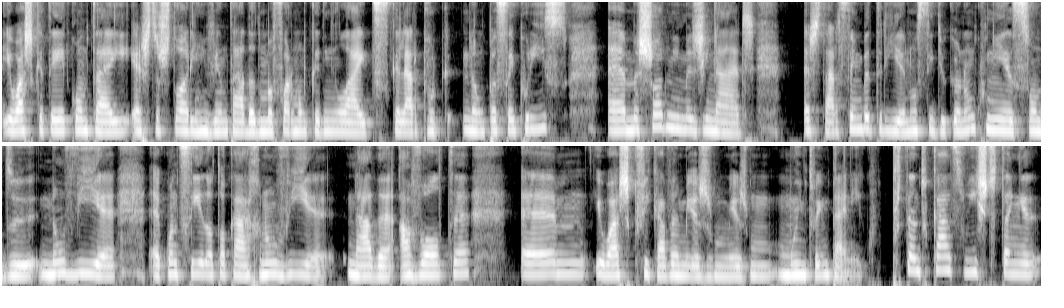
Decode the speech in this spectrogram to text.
Eu acho que até contei esta história inventada de uma forma um bocadinho light, se calhar porque não passei por isso, uh, mas só de me imaginar a estar sem bateria num sítio que eu não conheço, onde não via, ah, quando saía do autocarro, não via nada à volta, um, eu acho que ficava mesmo, mesmo muito em pânico. Portanto, caso isto tenha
